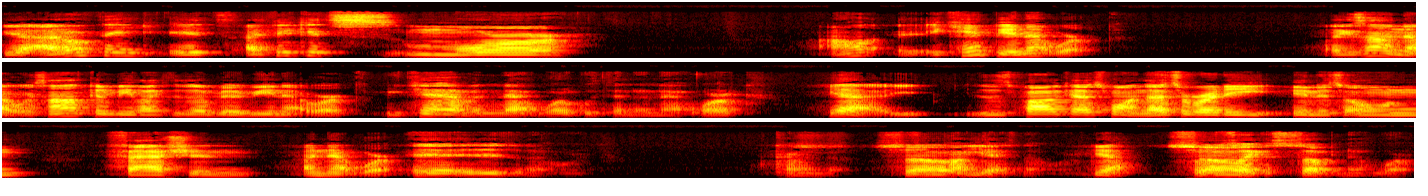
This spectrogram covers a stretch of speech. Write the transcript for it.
Yeah, I don't think it's. I think it's more. I don't, it can't be a network. Like it's not a network. It's not going to be like the WWE network. You can't have a network within a network. Yeah, this podcast one. That's already in its own fashion a network. It, it is a network. Kind of. So Podcast yeah, network. yeah. So, So, it's like a sub network.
